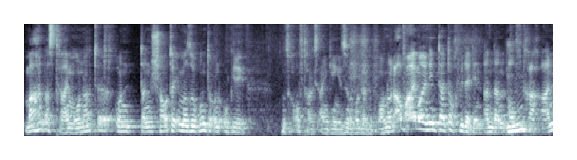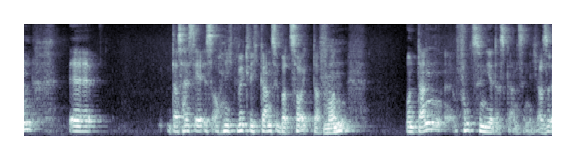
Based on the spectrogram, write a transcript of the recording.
machen das drei Monate und dann schaut er immer so runter und okay, unsere Auftragseingänge sind runtergebrochen und auf einmal nimmt er doch wieder den anderen mhm. Auftrag an. Äh, das heißt, er ist auch nicht wirklich ganz überzeugt davon. Mhm. Und dann funktioniert das Ganze nicht. Also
